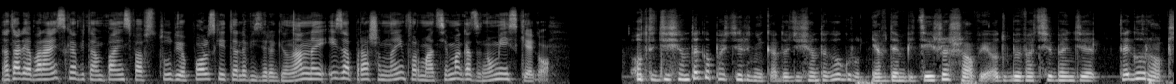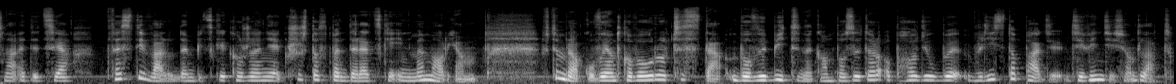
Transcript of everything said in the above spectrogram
Natalia Barańska, witam Państwa w studio Polskiej Telewizji Regionalnej i zapraszam na informacje magazynu miejskiego. Od 10 października do 10 grudnia w Dębicy i Rzeszowie odbywać się będzie tegoroczna edycja Festiwalu Dębickie Korzenie Krzysztof Penderecki in Memoriam. W tym roku wyjątkowo uroczysta, bo wybitny kompozytor obchodziłby w listopadzie 90 lat.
